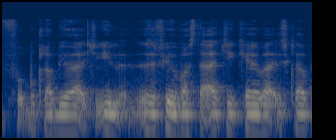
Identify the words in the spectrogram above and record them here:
football club. You actually, you, there's a few of us that actually care about this club,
